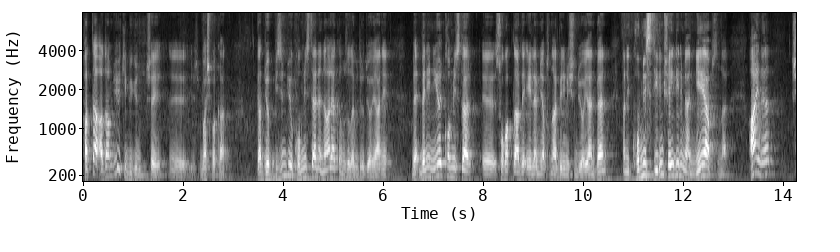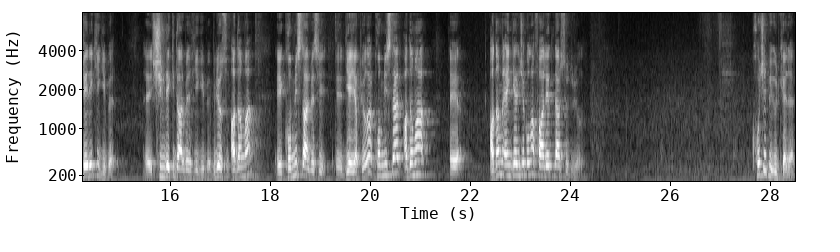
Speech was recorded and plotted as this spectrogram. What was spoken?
Hatta adam diyor ki bir gün şey e, başbakan ya diyor bizim diyor komünistlerle ne alakamız olabilir diyor. Yani beni niye komünistler e, sokaklarda eylem yapsınlar benim için diyor. Yani ben hani komünist değilim şey değilim yani niye yapsınlar? Aynı şeydeki gibi, e, Şili'deki darbedeki gibi. Biliyorsun adama e, komünist darbesi e, diye yapıyorlar. Komünistler adama e, adamı engelleyecek olan faaliyetler sürdürüyorlar. Koca bir ülkede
